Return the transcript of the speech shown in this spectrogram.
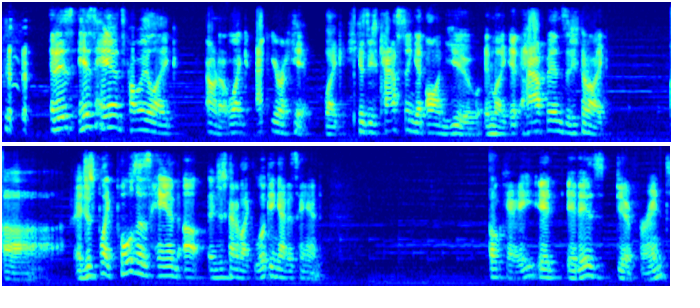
and his his hands probably like I don't know, like at your hip, like because he's casting it on you, and like it happens, and he's kind of like, uh, it just like pulls his hand up and just kind of like looking at his hand. Okay, it it is different.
